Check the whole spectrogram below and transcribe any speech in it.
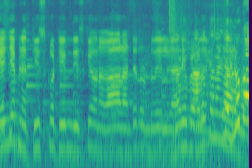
ఏం చెప్పిన తీసుకో టీం తీసుకేమన్నా కావాలంటే రెండు వేలు కానీ ఇప్పుడు గ్లూకో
